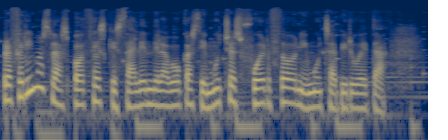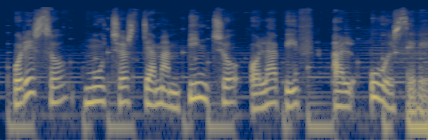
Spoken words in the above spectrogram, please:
Preferimos las voces que salen de la boca sin mucho esfuerzo ni mucha pirueta. Por eso muchos llaman pincho o lápiz al USB.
